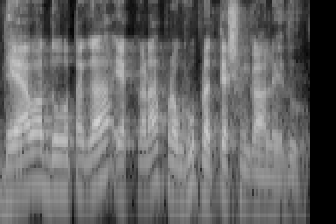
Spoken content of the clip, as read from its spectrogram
దేవదూతగా ఎక్కడ ప్రభు ప్రత్యక్షం కాలేదు.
